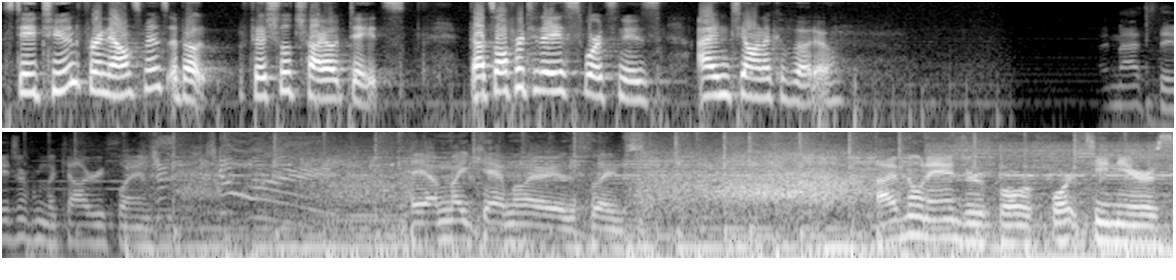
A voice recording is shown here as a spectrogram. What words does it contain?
Stay tuned for announcements about official tryout dates. That's all for today's sports news. I'm Tiana Cavoto. I'm Matt Stajan from the Calgary Flames. Hey, I'm Mike Cammalleri of the Flames. I've known Andrew for over 14 years.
